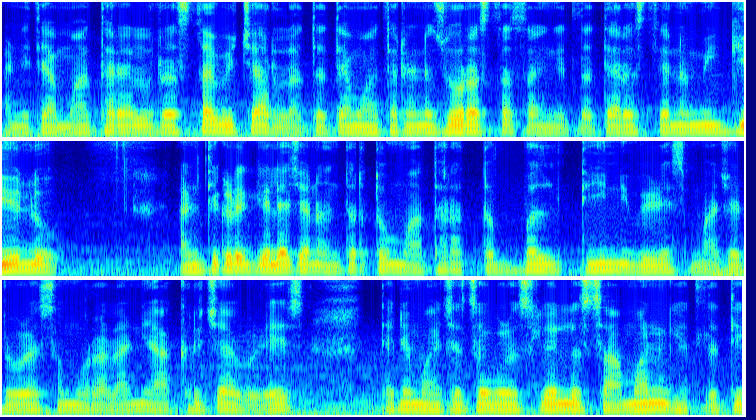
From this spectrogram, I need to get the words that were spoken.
आणि त्या म्हाताऱ्याला रस्ता विचारला तर त्या म्हाताऱ्याने जो रस्ता सांगितला त्या रस्त्यानं मी गेलो. आणि तिकडे गेल्याच्यानंतर तो म्हातारा तब्बल तीन वेळेस माझ्या डोळ्यासमोर आला आणि आखरीच्या वेळेस त्याने माझ्याजवळ असलेलं सामान घेतलं ते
